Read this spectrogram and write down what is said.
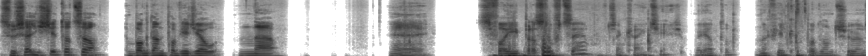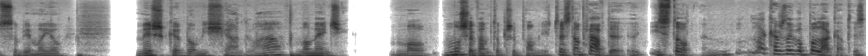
Słyszeliście to, co Bogdan powiedział na e, swojej prasówce? Czekajcie, bo ja to na chwilkę podłączyłem sobie moją myszkę, bo mi siadła. Momencik bo muszę wam to przypomnieć. To jest naprawdę istotne. Dla każdego Polaka to jest,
